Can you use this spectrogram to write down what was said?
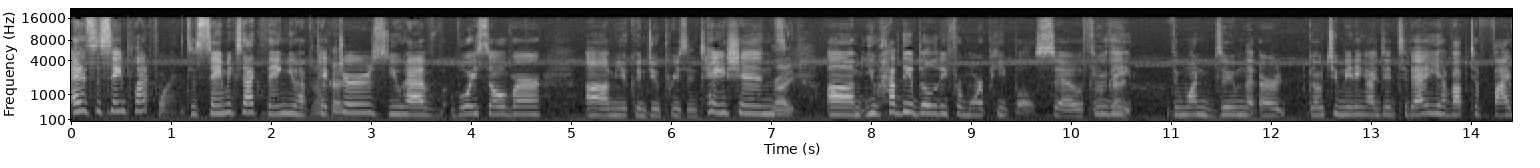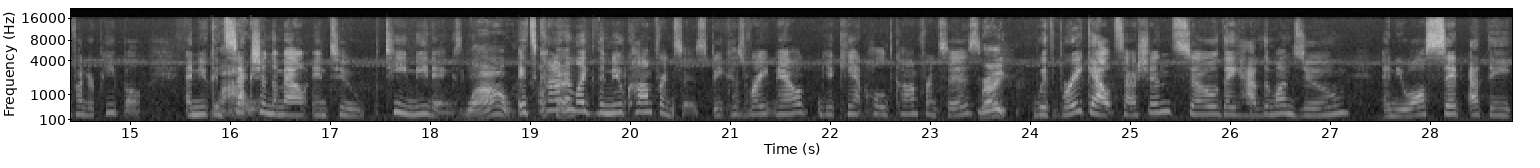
And it's the same platform. It's the same exact thing. You have. Okay. pictures, you have voiceover, um, you can do presentations. Right. Um, you have the ability for more people. So through Okay. the the one Zoom that or GoTo meeting I did today, you have up to 500 people, and you can Wow. section them out into team meetings. Wow. It's kind okay. of like the new conferences because right now you can't hold conferences Right. with breakout sessions, so they have them on Zoom and you all sit at the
